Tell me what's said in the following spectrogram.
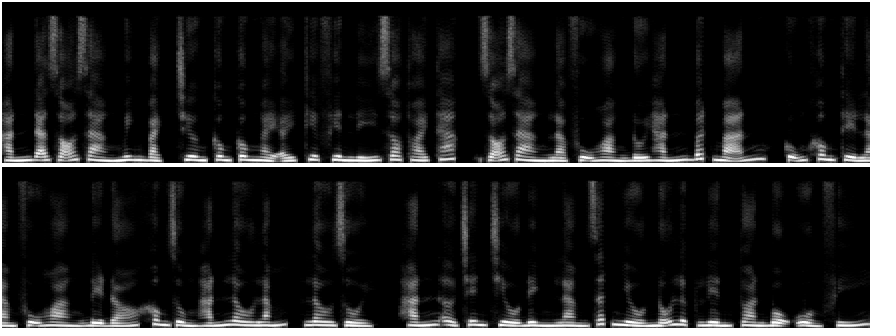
hắn đã rõ ràng minh bạch trương công công ngày ấy kia phiên lý do thoái thác, rõ ràng là phụ hoàng đối hắn bất mãn, cũng không thể làm phụ hoàng để đó không dùng hắn lâu lắm, lâu rồi, hắn ở trên triều đình làm rất nhiều nỗ lực liền toàn bộ uổng phí,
